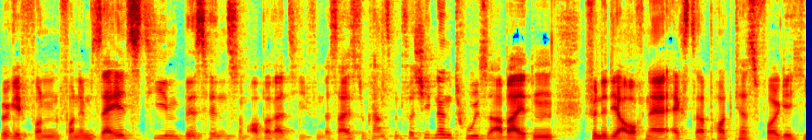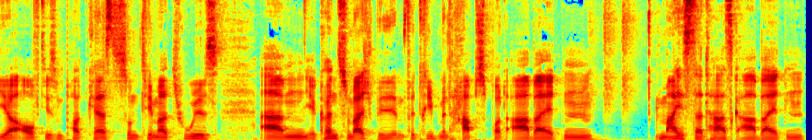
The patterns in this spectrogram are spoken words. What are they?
wirklich von, von dem Sales-Team bis hin zum Operativen. Das heißt, du kannst mit verschiedenen Tools arbeiten. Findet ihr auch eine extra Podcast-Folge hier auf diesem Podcast zum Thema Tools. Ähm, ihr könnt zum Beispiel im Vertrieb mit HubSpot arbeiten. Meistertask arbeiten.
